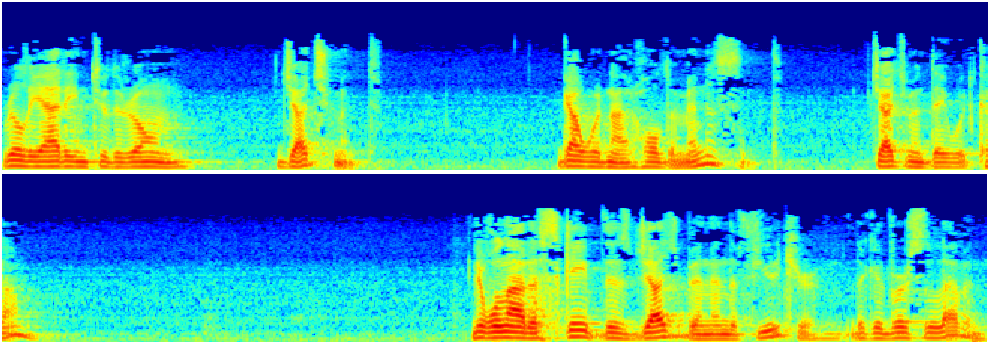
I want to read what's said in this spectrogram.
really adding to their own judgment. God would not hold them innocent. Judgment day would come. They will not escape this judgment in the future. Look at verse 11.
